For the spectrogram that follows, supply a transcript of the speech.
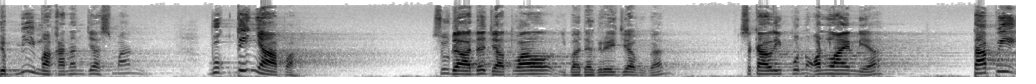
demi makanan jasmani. Buktinya apa? Sudah ada jadwal ibadah gereja bukan? Sekalipun online ya. Tapi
